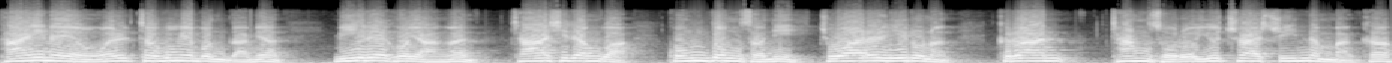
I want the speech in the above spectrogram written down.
다의 내용을 적용해 본다면 미래 고향은 자아실현과 공동선이 조화를 이루는 그러한 장소로 유추할 수 있는 만큼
